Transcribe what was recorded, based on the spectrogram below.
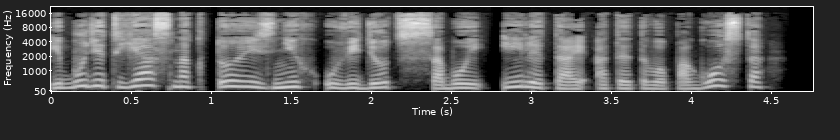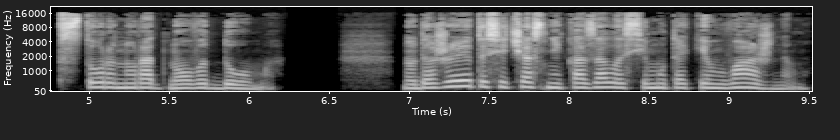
и будет ясно, кто из них уведет с собой Илитай от этого погоста в сторону родного дома но даже это сейчас не казалось ему таким важным.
